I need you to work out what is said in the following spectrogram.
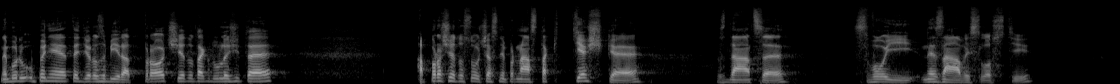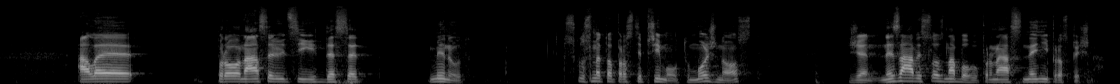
Nebudu úplně teď rozbírat, proč je to tak důležité a proč je to současně pro nás tak těžké vzdát se svojí nezávislosti, ale pro následujících deset minut zkusme to prostě přijmout, tu možnost, že nezávislost na Bohu pro nás není prospěšná.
